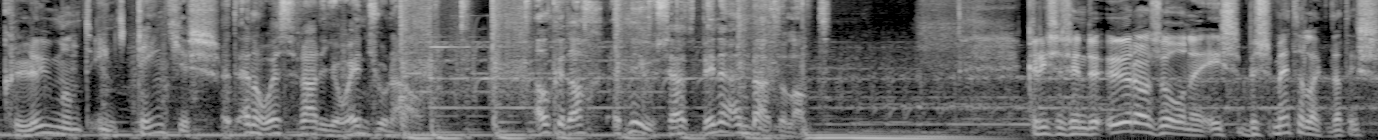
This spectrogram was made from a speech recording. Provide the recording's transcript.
kleumend in teentjes. Het NOS Radio 1-journaal. Elke dag het nieuws uit binnen- en buitenland. Crisis in de eurozone is besmettelijk. Dat is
